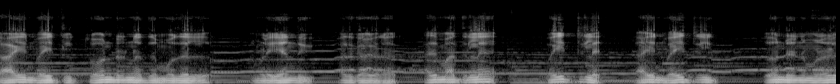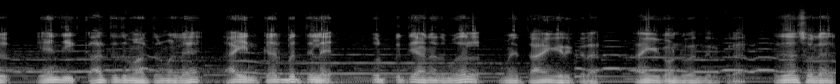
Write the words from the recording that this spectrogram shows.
தாயின் வயிற்றில் தோன்றினது முதல் நம்மளை ஏந்து பாதுகாக்கிறார். அது மாத்திரம் வயிற்றில் தாயின் வயிற்றில் தோன்றின முதல் ஏந்தி காத்தது மாத்திரமல்ல தாயின் கர்ப்பத்தில் உற்பத்தியானது முதல் நம்மளை தாங்கி இருக்கிறார் வாங்கி கொண்டு வந்திருக்கிறார். அதுதான் சொல்றார்.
